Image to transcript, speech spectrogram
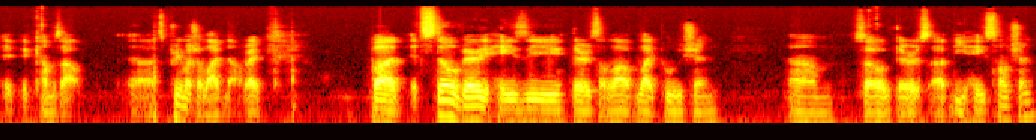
it, it comes out. Uh, it's pretty much alive now, right? But it's still very hazy. There's a lot of light pollution. Um, so there's a dehaze function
